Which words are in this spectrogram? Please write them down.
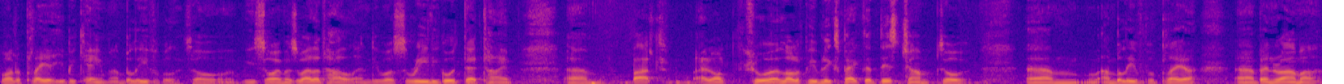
what a player he became, unbelievable. So we saw him as well at Hull, and he was really good that time. Um, but I'm not sure a lot of people expected this jump. So um, unbelievable player, uh, Benrahma.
